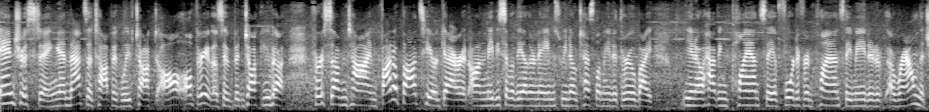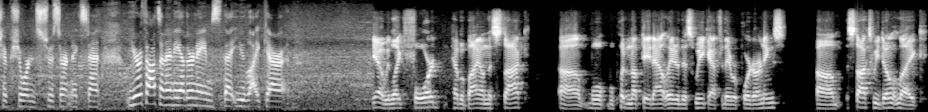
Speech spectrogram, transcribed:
Interesting, and that's a topic we've talked all, all three of us have been talking about for some time. Final thoughts here, Garrett, on maybe some of the other names. We know Tesla made it through by, you know, having plants. They have four different plants. They made it around the chip shortage to a certain extent. Your thoughts on any other names that you like, Garrett? Yeah, we like Ford. Have a buy on the stock. Uh, we'll we'll put an update out later this week after they report earnings. Um, stocks we don't like,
